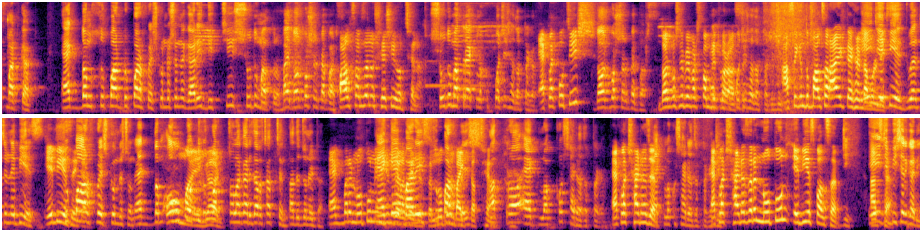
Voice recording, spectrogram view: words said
স্মার্ট কার্ড একদম সুপার ডুপার ফ্রেশ কন্ডিশনের গাড়ি দিচ্ছি শুধুমাত্র। ভাই দশ বছর পেপার পালসার যেন শেষই হচ্ছে না। শুধুমাত্র এক লক্ষ পঁচিশ হাজার টাকা। এক লাখ পঁচিশ? দশ বছর পেপার দশ বছরের পেপার কমপ্লিট করা আছে। পঁচিশ হাজার টাকা। আছে কিন্তু পালসার আরেকটা এখানে ডাবল এই ABS dual chain ABS ABS super fresh condition একদম ও my কিলোমিটার চলা গাড়ি যারা চাচ্ছেন তাদের জন্য এটা। একবারে নতুন ইঞ্জিন যারা সুপার নতুন বাইক চাচ্ছেন। মাত্র এক লক্ষ ষাট হাজার টাকা। এক লাখ ষাট হাজার? এক লক্ষ ষাট হাজার টাকা এক লাখ ষাট হাজারের নতুন এবিএস পালসার। জি। এই যে আচ্ছা। বিশের গাড়ি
